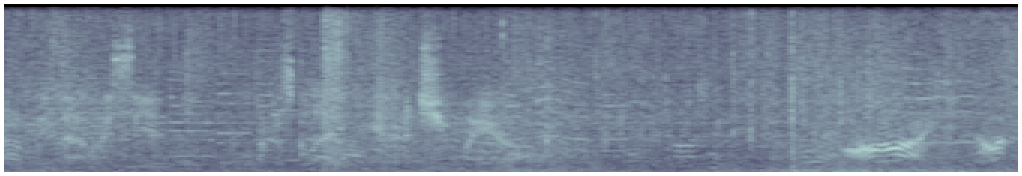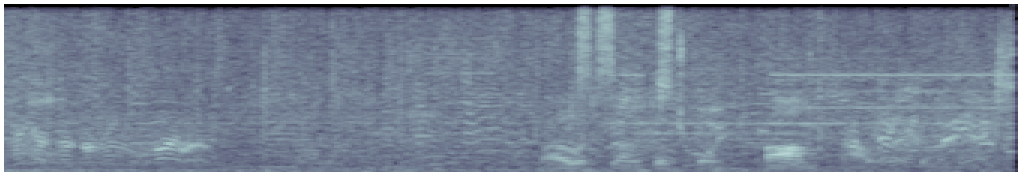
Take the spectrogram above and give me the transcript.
I'll believe that when I see it. I'm just glad he didn't shoot my arrow. All right. Now let's take out those remaining silos. I was gonna put some comms tower. Next.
